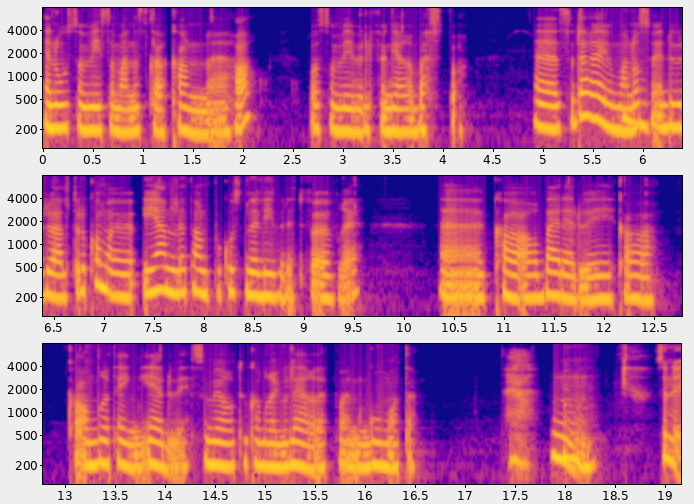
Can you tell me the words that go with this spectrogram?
er noe som vi som mennesker kan uh, ha, og som vi vil fungere best på. Eh, så der er jo man også individuelt, og det kommer jo igjen litt an på hvordan er livet ditt for øvrig. Eh, hva arbeid er du i, hva, hva andre ting er du i, som gjør at du kan regulere det på en god måte. Mm. Mm. Så det,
